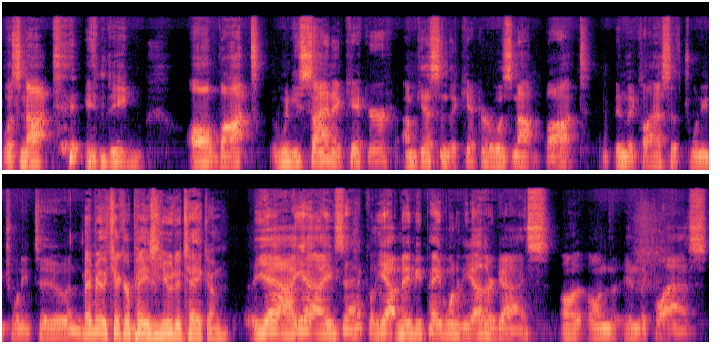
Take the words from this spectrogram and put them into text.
was not indeed all bought. When you sign a kicker, I'm guessing the kicker was not bought in the class of 2022, and maybe the kicker pays you to take him. Yeah, yeah, exactly. Yeah, maybe paid one of the other guys on, on in the class.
